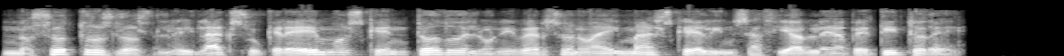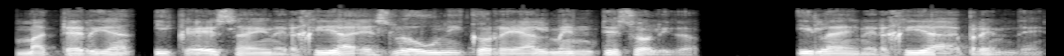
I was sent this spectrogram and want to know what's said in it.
Nosotros los Leilaxu creemos que en todo el universo no hay más que el insaciable apetito de materia, y que esa energía es lo único realmente sólido. Y la energía aprende.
